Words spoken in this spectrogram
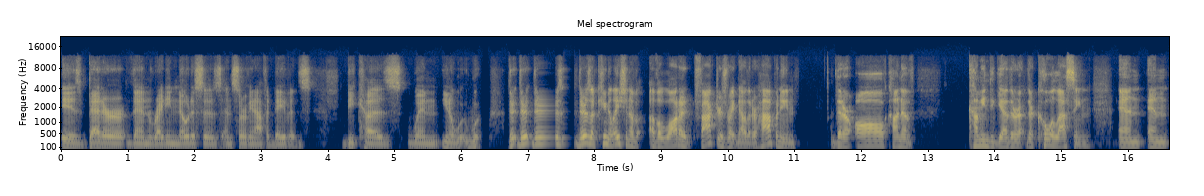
is better than writing notices and serving affidavits because when you know there, there, there's there's accumulation of of a lot of factors right now that are happening that are all kind of coming together they're coalescing and and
